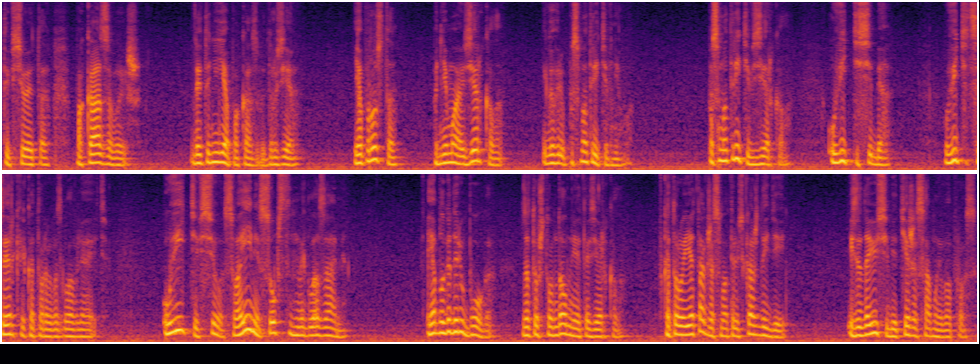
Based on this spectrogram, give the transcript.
ты все это показываешь? Да это не я показываю, друзья. Я просто поднимаю зеркало и говорю, посмотрите в него. Посмотрите в зеркало, увидьте себя, увидьте церкви, которые возглавляете. Увидьте все своими собственными глазами. Я благодарю Бога за то, что Он дал мне это зеркало в которую я также смотрюсь каждый день и задаю себе те же самые вопросы.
